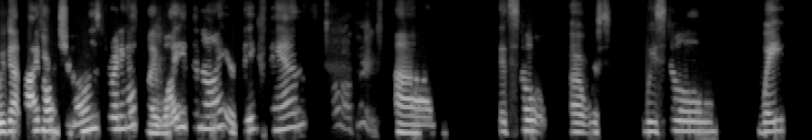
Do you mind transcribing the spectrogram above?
We've got Ivar Jones joining us. My wife and I are big fans. oh, thanks. Um, it's still, uh, we're, we still wait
